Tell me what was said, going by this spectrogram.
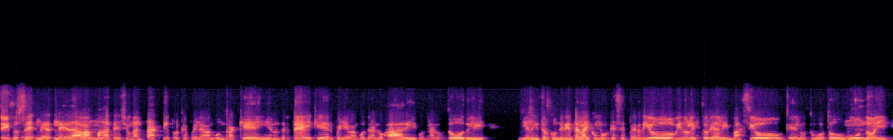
entonces Le, le, daban más atención al táctil porque peleaban contra Kane y el Undertaker, peleaban contra los Harry, contra los Dudley, y el Intercontinental ahí como que se perdió, vino la historia de la invasión, que lo tuvo todo el mundo y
